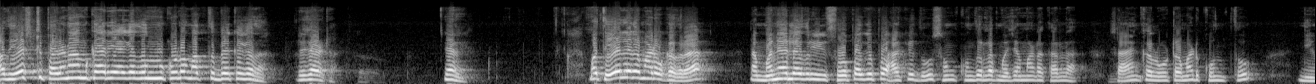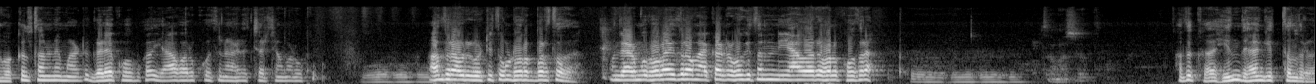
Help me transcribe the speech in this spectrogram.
ಅದು ಎಷ್ಟು ಪರಿಣಾಮಕಾರಿಯಾಗ್ಯದನ್ನು ಕೂಡ ಮತ್ತೆ ಬೇಕಾಗ್ಯದ ರಿಸಲ್ಟ್ ಏನ್ರಿ ಮತ್ತು ಏನಾರ ಮಾಡ್ಬೇಕಾದ್ರೆ ನಮ್ಮ ಮನೆಯಲ್ಲಾದರೂ ಈ ಸೋಪಾ ಗಿಪ್ಪ ಹಾಕಿದ್ದು ಸುಮ್ ಕುಂದ್ರಲಕ್ಕೆ ಮಜಾ ಮಾಡೋಕ್ಕಲ್ಲ. ಸಾಯಂಕಾಲ ಊಟ ಮಾಡಿ ಕುಂತು, ನೀವು ಒಕ್ಕಲ್ತನೇ ಮಾಡಿ ಗಳಕ್ಕೆ ಹೋಗ್ಬೇಕು, ಯಾವ ಹೊಲಕ್ಕೆ ಹೋಗ್ತೀನಿ ನಾಳೆ ಚರ್ಚೆ ಮಾಡಬೇಕು. ಅಂದ್ರೆ ಅವ್ರಿಗೆ ಹೊಟ್ಟಿ ತೊಗೊಂಡು ಹೊರಗೆ ಬರ್ತದೆ. ಒಂದು ಎರಡು ಮೂರು ಹೊಲ ಇದ್ರೆ ಅವ್ನು ಯಾಕಂದ್ರೆ ಹೋಗಿತಾನೆ ನೀ ಯಾವ ಹೊಲಕ್ಕೆ ಹೋದ್ರೆ? ಸಮಸ್ಯೆ ಅದಕ್ಕೆ ಹಿಂದೆ ಹೆಂಗಿತ್ತಂದ್ರೆ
